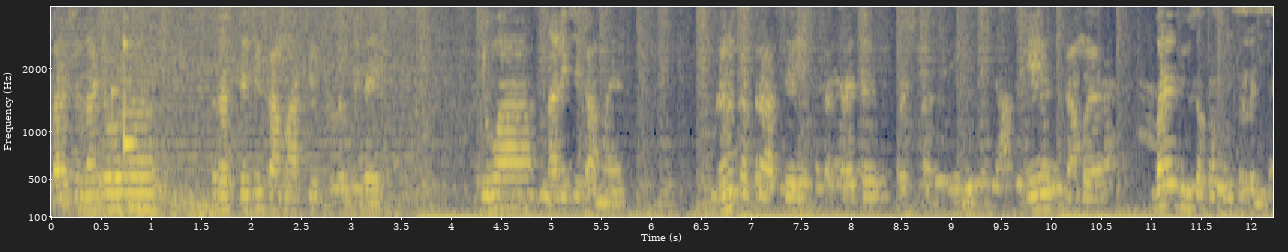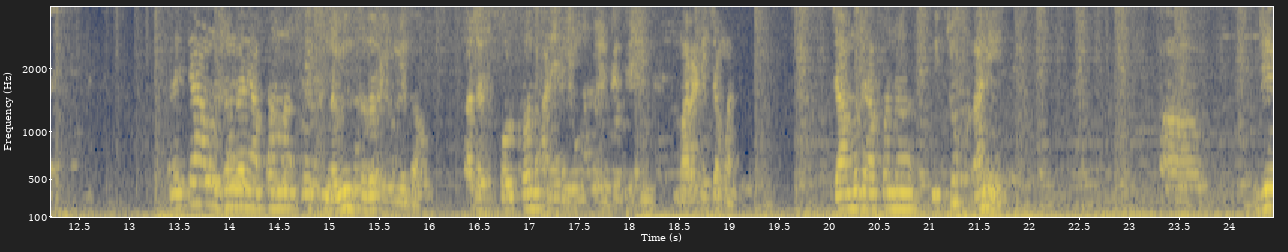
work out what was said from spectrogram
बऱ्याचशा जागेवर रस्त्याची कामं असतील प्रलंबित आहेत. किंवा नालीची कामं आहेत. घनकचरा असेल कचऱ्याचे प्रश्न असतील हे कामं बऱ्याच दिवसापासून प्रलंबित आहेत. आणि त्या अनुषंगाने आपण एक नवीन सदर घेऊन येत आहोत आदर्श पोरखोल आणि न्यूज ट्वेंटी थ्री मराठीच्या माध्यमात ज्यामध्ये आपण इच्छुक आणि जे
